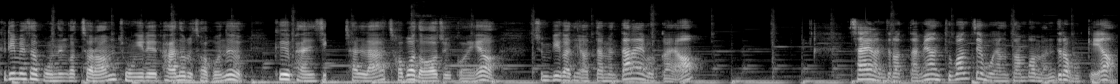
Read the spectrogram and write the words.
그림에서 보는 것처럼 종이를 반으로 접은 후 그 반씩 잘라 접어 넣어 줄 거예요. 준비가 되었다면 따라해 볼까요? 잘 만들었다면 두 번째 모양도 한번 만들어 볼게요.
